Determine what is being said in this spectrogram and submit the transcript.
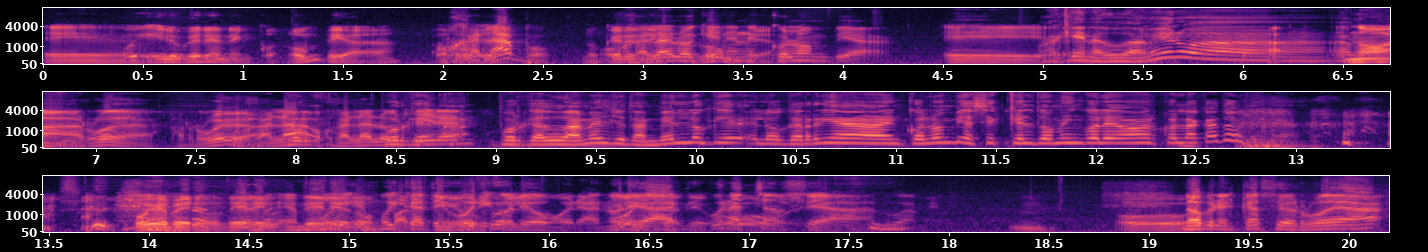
eh, Uy, y lo quieren en Colombia. ¿eh? Ojalá, po. Lo Ojalá en lo quieren en Colombia. Eh, ¿A quién? ¿A Dudamel o a.? no, a Rueda. A Rueda. Ojalá, Porque- ojalá lo porque, quieran. a- porque a Dudamel yo también lo, que, lo querría en Colombia si es que el domingo le va a dar con la Católica. Oye, pero dele, muy, dos categórico Leo Mora, no Muy le da categórico. ninguna chance a Dudamel. Mm. Oh. No, pero en el caso de Rueda,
